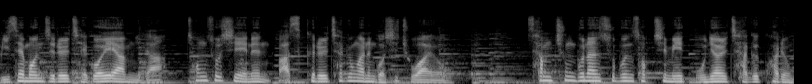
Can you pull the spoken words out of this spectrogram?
미세먼지를 제거해야 합니다. 청소 시에는 마스크를 착용하는 것이 좋아요. 3. 충분한 수분 섭취 및 온열 자극 활용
